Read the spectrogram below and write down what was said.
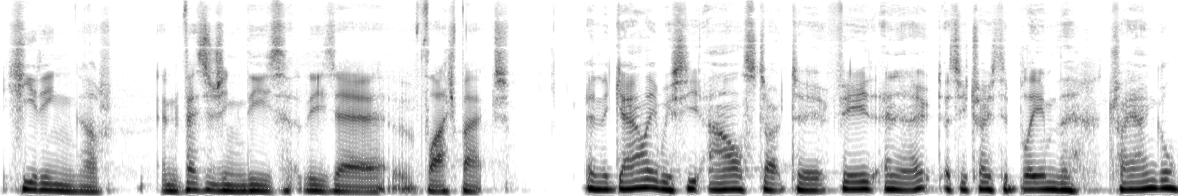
hearing or envisaging these these uh, flashbacks. In the galley, we see Al start to fade in and out as he tries to blame the triangle.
